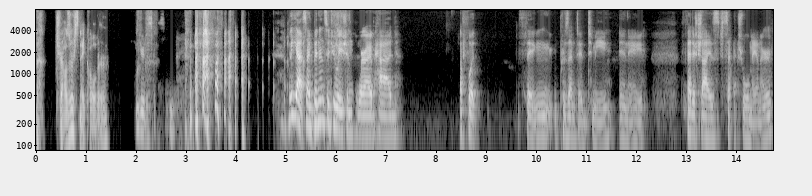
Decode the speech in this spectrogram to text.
trouser snake holder. You're disgusting. But yes, I've been in situations where I've had a foot thing presented to me in a fetishized sexual manner.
